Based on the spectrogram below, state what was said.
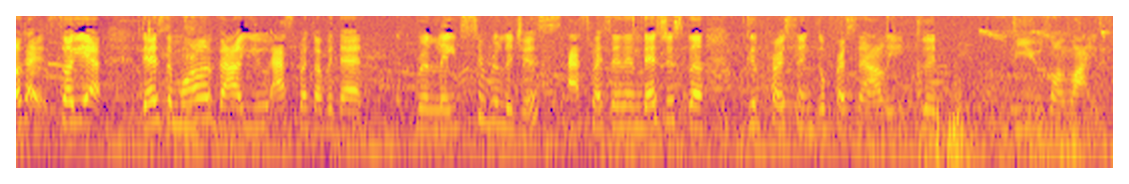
okay, so yeah, there's the moral value aspect of it that relates to religious aspects, and then there's just the good person, good personality, good views on life.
